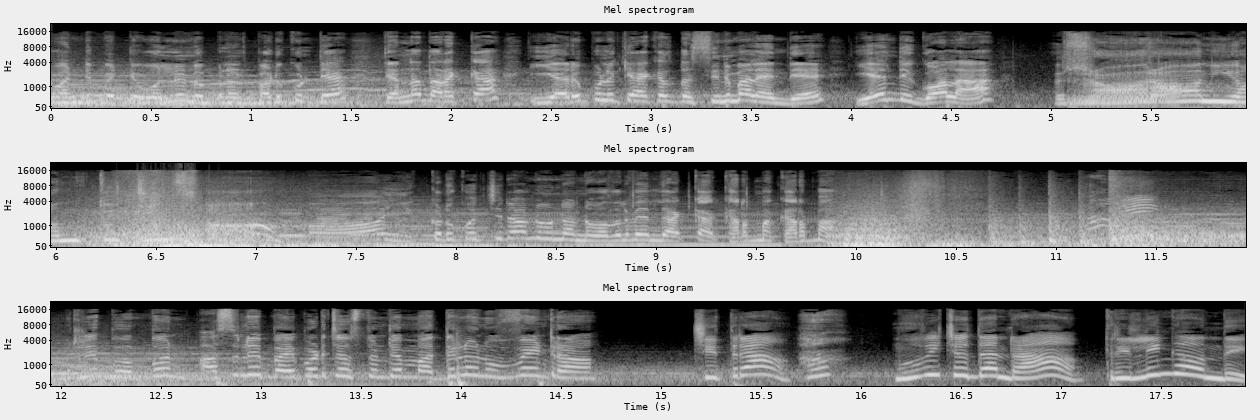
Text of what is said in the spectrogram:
మొఖాలకి వండి పెట్టి ఒళ్ళు నొప్పులను పడుకుంటే తిన్నదరక్క ఈ అరుపులు కేకలతో సినిమాలేంది? ఏంది గోల? రారా నీ అంతు చూసా. ఇక్కడికి వచ్చినా నువ్వు నన్ను వదిలిపోయింది అక్క? కర్మ కర్మ. రే బొబ్బన్ అసలే భయపడి చేస్తుంటే మధ్యలో నువ్వేంట్రా? చిత్ర మూవీ చూద్దాం రా. థ్రిల్లింగ్గా ఉంది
